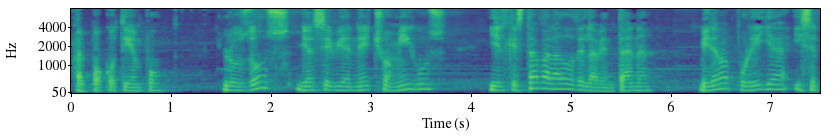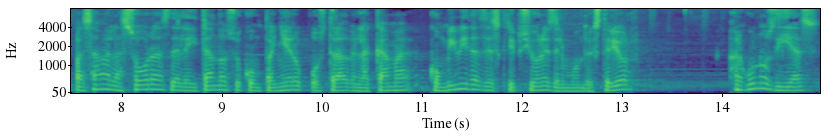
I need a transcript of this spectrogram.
Al poco tiempo, los dos ya se habían hecho amigos y el que estaba al lado de la ventana miraba por ella y se pasaba las horas deleitando a su compañero postrado en la cama con vívidas descripciones del mundo exterior. Algunos días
